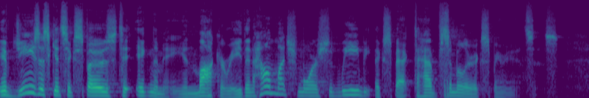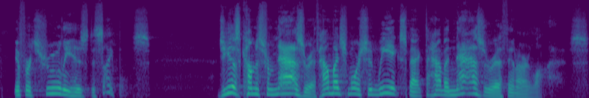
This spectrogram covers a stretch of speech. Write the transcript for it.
if Jesus gets exposed to ignominy and mockery, then how much more should we expect to have similar experiences if we're truly his disciples? Jesus comes from Nazareth. How much more should we expect to have a Nazareth in our lives?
